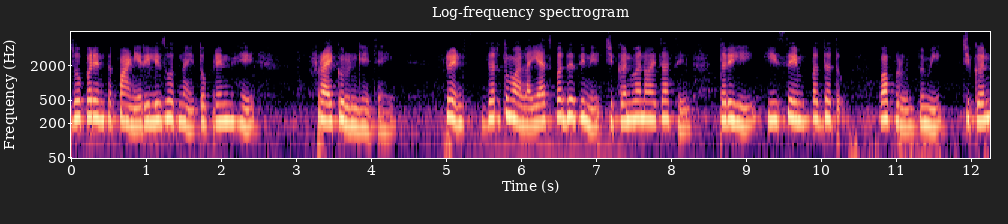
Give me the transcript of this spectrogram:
जोपर्यंत पाणी रिलीज होत नाही तोपर्यंत हे फ्राय करून घ्यायचे आहे. फ्रेंड्स जर तुम्हाला याच पद्धतीने चिकन बनवायचं असेल तरीही ही सेम पद्धत वापरून तुम्ही चिकन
